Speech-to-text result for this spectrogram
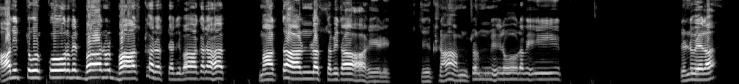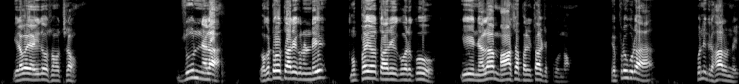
త్వం భక్తానాం ఏకదం తముపాస్మహే ఆదిత్యోర్కోరవిర్భానుర్భాస్కరశ్చ దివాకరः మార్తాండः తీక్ష్ణాం రవి. రెండు వేల ఇరవై ఐదో సంవత్సరం జూన్ నెల ఒకటో తారీఖు నుండి ముప్పయో తారీఖు వరకు ఈ నెల మాస ఫలితాలు చెప్పుకుందాం. ఎప్పుడు కూడా కొన్ని గ్రహాలు ఉన్నాయి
